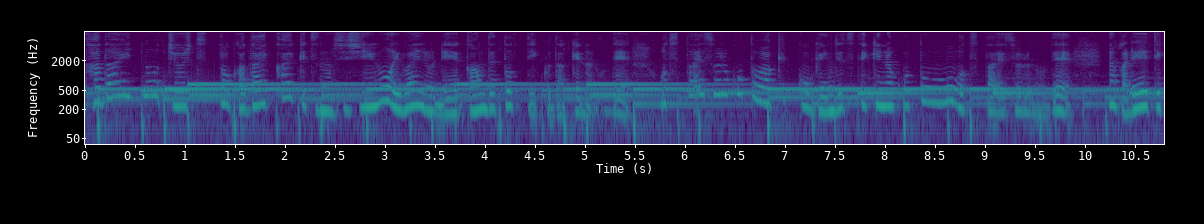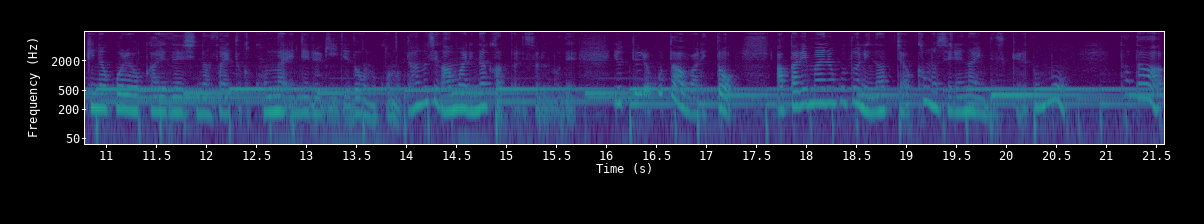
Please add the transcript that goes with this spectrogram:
課題の抽出と課題解決の指針をいわゆる霊感で取っていくだけなのでお伝えすることは結構現実的なことをお伝えするのでなんか霊的なこれを改善しなさいとかこんなエネルギーでどうのこうのって話があんまりなかったりするのでってることは割と当たり前のことになっちゃうかもしれないんですけれどもただ、ま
